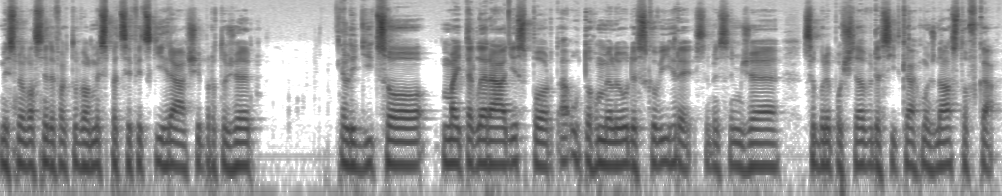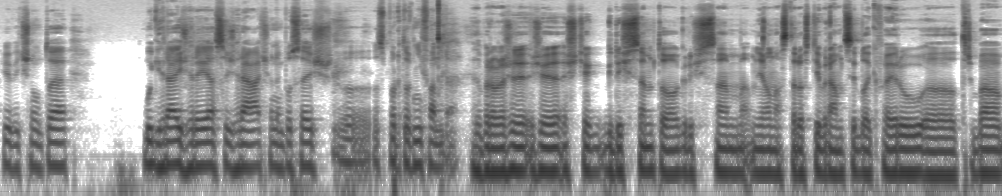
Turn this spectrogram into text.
my jsme vlastně de facto velmi specifický hráči, protože lidí, co mají takhle rádi sport a u toho milují deskové hry, si myslím, že se bude počítat v desítkách, možná stovkách, že většinou to je buď hraješ hry a jsi hráč, nebo jsi uh, sportovní fanda. Je to pravda, že, že ještě když jsem to, když jsem měl na starosti v rámci Blackfireu uh, třeba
